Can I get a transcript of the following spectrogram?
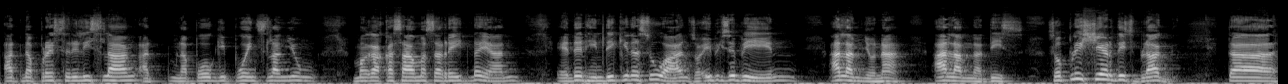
at na press release lang at na pogi points lang yung mga kasama sa raid na yan and then hindi kinasuhan so ibig sabihin alam nyo na. Alam na this. So please share this vlog ta,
